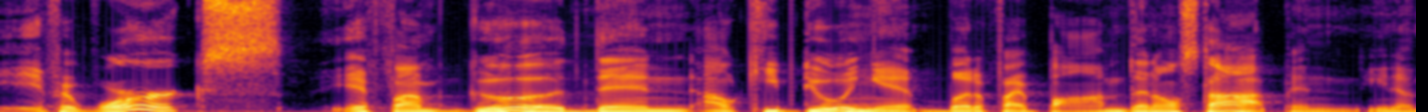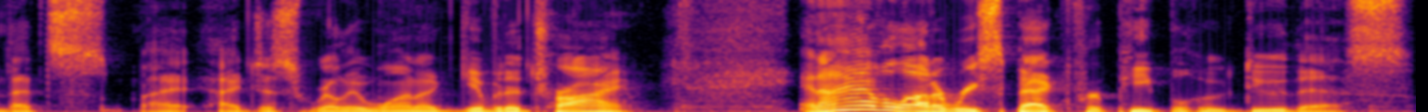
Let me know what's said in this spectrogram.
if it works, if I'm good, then I'll keep doing it. But if I bomb, then I'll stop. And, you know, that's, I, I just really want to give it a try. And I have a lot of respect for people who do this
